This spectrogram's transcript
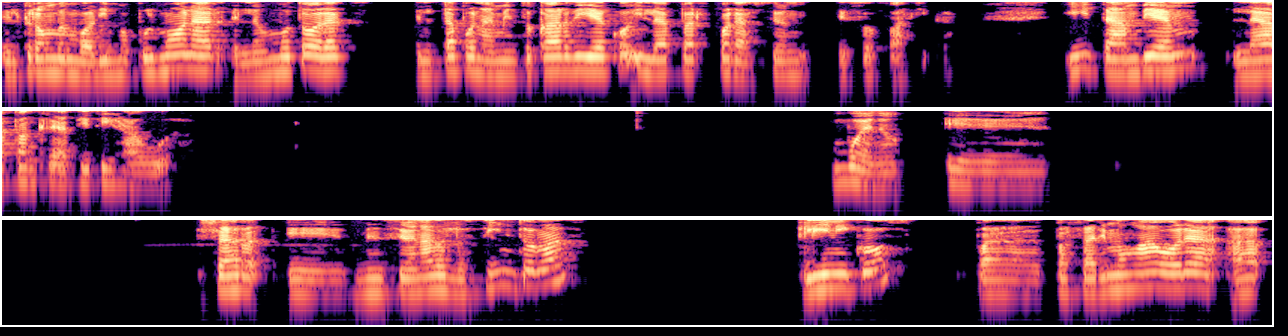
el tromboembolismo pulmonar, el neumotórax, el taponamiento cardíaco y la perforación esofágica. Y también la pancreatitis aguda. Bueno, eh, ya eh, mencionados los síntomas clínicos, pasaremos ahora a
